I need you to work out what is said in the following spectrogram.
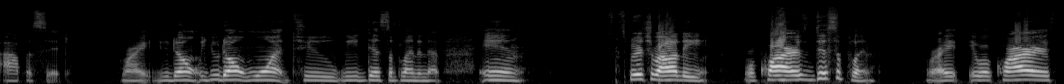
opposite, right? You don't you don't want to be disciplined enough. And spirituality requires discipline, right? It requires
